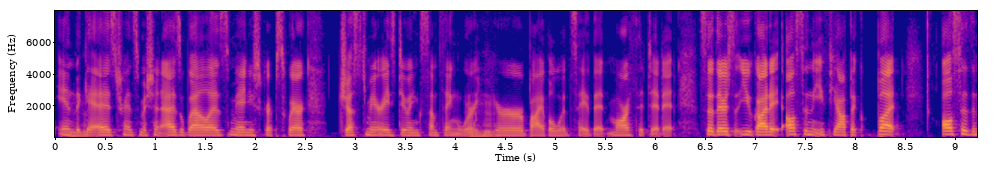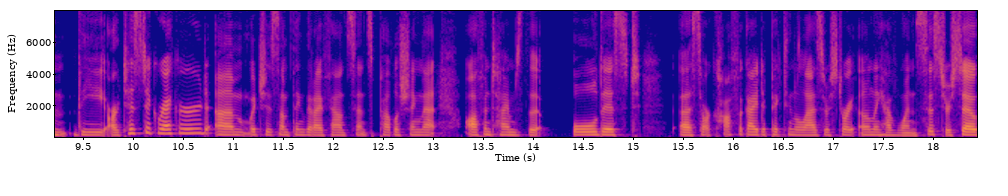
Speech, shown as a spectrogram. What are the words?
in the mm-hmm. Ge'ez transmission, as well as manuscripts where just Mary's doing something where mm-hmm. your Bible would say that Martha did it. So there's you got it also in the Ethiopic, but also the the artistic record, um, which is something that I found since publishing that oftentimes the oldest uh, sarcophagi depicting the Lazarus story only have one sister. So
